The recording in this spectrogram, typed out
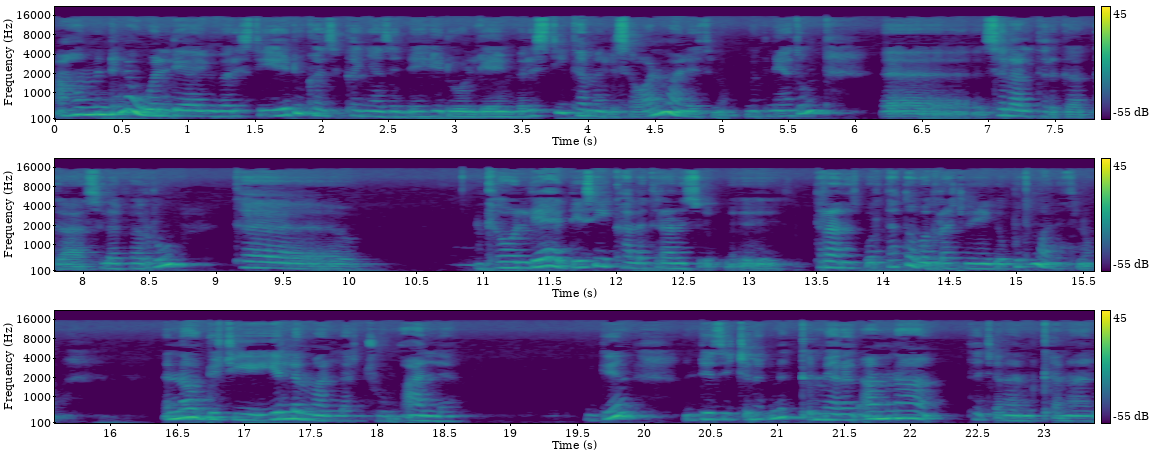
አሁን ምንድነው ወልዲያ ዩኒቨርሲቲ የሄዱ ከዚህ ከኛ ዘንድ የሄዱ ወልዲያ ዩኒቨርሲቲ ተመልሰዋል ማለት ነው። ምክንያቱም ስላልተረጋጋ ስለፈሩ ከወልዲያ ደሴ ካለ ትራንስፖርት አተው በእግራቸው የገቡት ማለት ነው። እና ውዶች የለም አላችሁም አለ፣ ግን እንደዚህ ጭንቅንቅ የሚያደርግ አምና ተጨናንቀናል።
